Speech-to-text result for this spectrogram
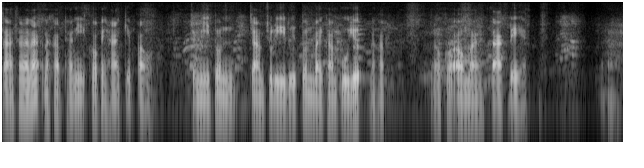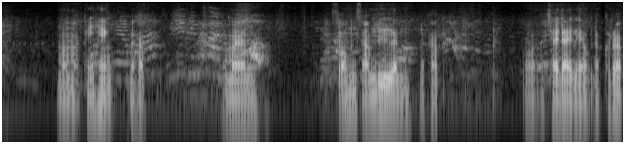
สาธารณะนะครับแถวนี้ก็ไปหาเก็บเอา จะมีต้นจามจุลีหรือต้นใบกามปูเยอะนะครับ เราก็เอามาตากแดดมาหมักให้แห้งนะครับ ประมาณสองถึงสามเดือนนะครับ ก็ใช้ได้แล้วนะครับ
